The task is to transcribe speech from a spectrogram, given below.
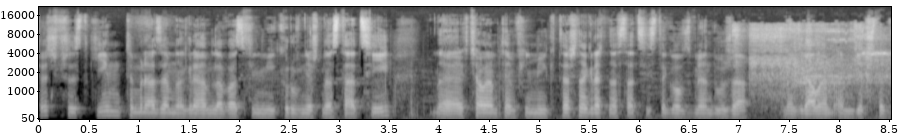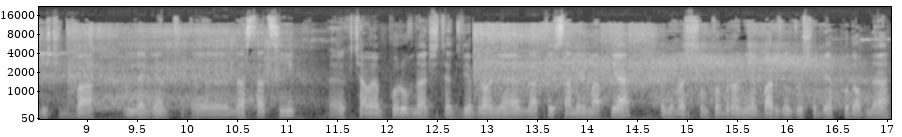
Cześć wszystkim, tym razem nagrałem dla Was filmik również na stacji. E, Chciałem ten filmik też nagrać na stacji z tego względu, że nagrałem MG42 Legend e, na stacji. E, Chciałem porównać te dwie bronie na tej samej mapie, ponieważ są to bronie bardzo do siebie podobne.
